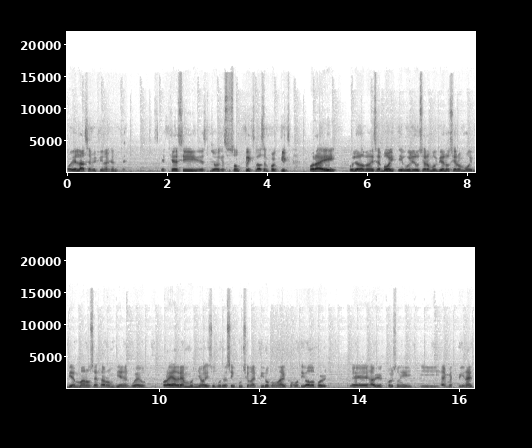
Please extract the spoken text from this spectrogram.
Hoy es la semifinal, gente. Es que sí, yo creo que esos son clics, lo hacen por clics. Por ahí, Julio López dice, Voy y Willy lo hicieron muy bien, lo hicieron muy bien, mano, cerraron bien el juego. Por ahí Adrián Muñoz y su curiosa incursión al tiro con arco, motivado por eh, Javier Colson y Jaime Espinal.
